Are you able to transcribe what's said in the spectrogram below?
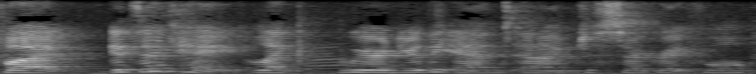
but it's okay. Like we're near the end and I'm just so grateful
